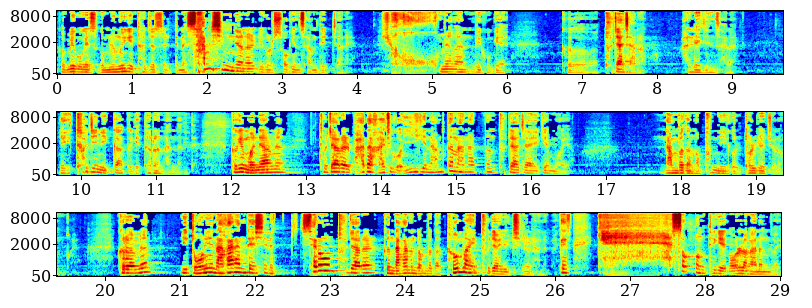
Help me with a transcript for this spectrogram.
그 미국에서 금융위기 터졌을 때는 30년을 이걸 속인 사람도 있잖아요. 유명한 미국의 그 투자자라고 알려진 사람. 여기 터지니까 그게 드러났는데. 그게 뭐냐면 투자를 받아가지고 이익이 남든 안 남든 투자자에게 뭐예요? 남보다 높은 이익을 돌려주는 거예요. 그러면 이 돈이 나가는 대신에 새로운 투자를 그 나가는 돈보다 더 많이 투자 유치를 하는 거예요. 그래서 계속 뻥튀기가 올라가는 거예요.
